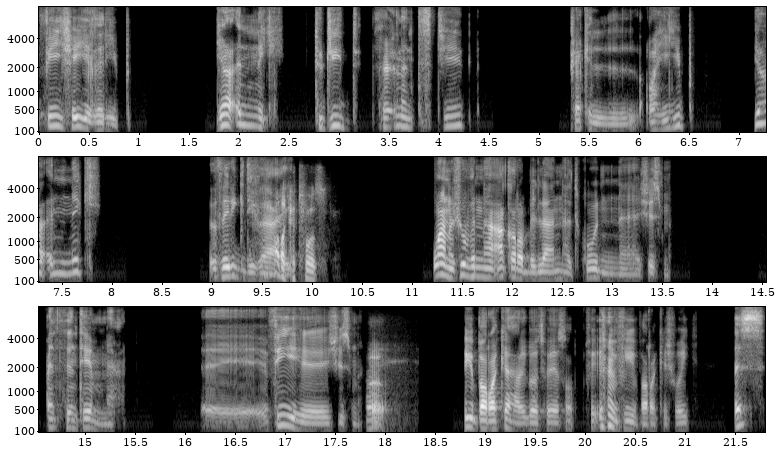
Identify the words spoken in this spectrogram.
في شيء غريب. يا إنك تجيد فعلا تسجيل بشكل رهيب يا إنك فريق دفاعي. بركة تفوز وأنا أشوف إنها أقرب إلى إنها تكون شو اسمه الثنتين معا. آه، فيه شو اسمه. في بركة على قولة فيصل في, في بركة شوي. بس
